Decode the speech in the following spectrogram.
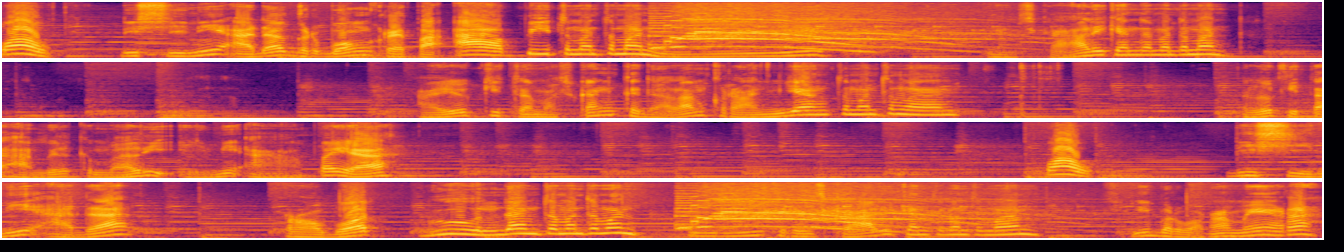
Wow, di sini ada gerbong kereta api teman-teman. Yang sekali kan teman-teman. Ayo kita masukkan ke dalam keranjang teman-teman. Lalu kita ambil kembali. Ini apa ya? Wow, di sini ada robot Gundam teman-teman ini keren sekali kan teman-teman ini berwarna merah.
